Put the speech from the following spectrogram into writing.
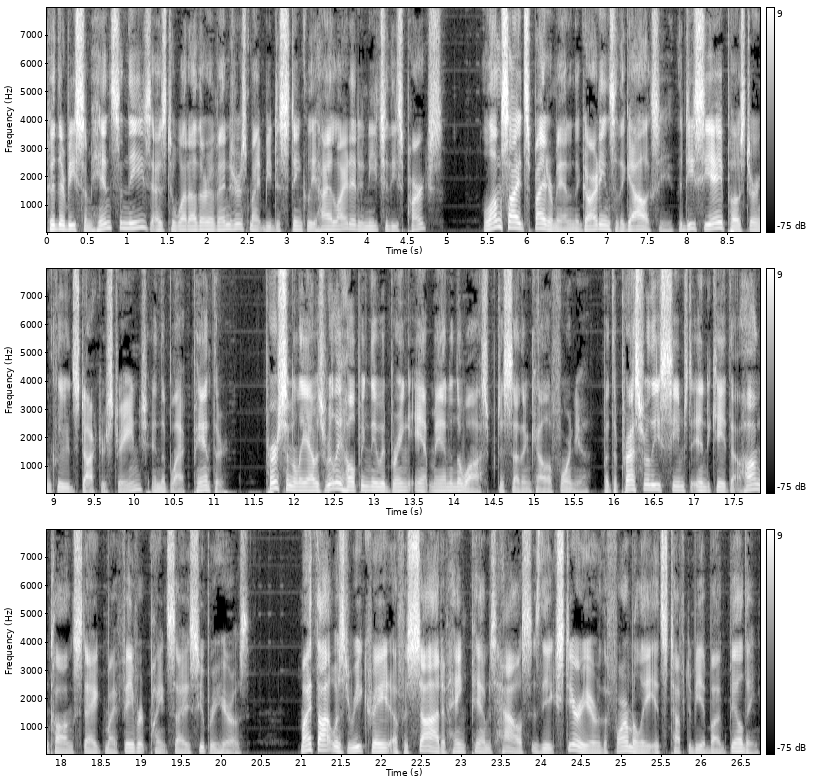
Could there be some hints in these as to what other Avengers might be distinctly highlighted in each of these parks? Alongside Spider Man and the Guardians of the Galaxy, the DCA poster includes Doctor Strange and the Black Panther. Personally, I was really hoping they would bring Ant Man and the Wasp to Southern California, but the press release seems to indicate that Hong Kong snagged my favorite pint sized superheroes. My thought was to recreate a facade of Hank Pym's house as the exterior of the formerly It's Tough to Be a Bug building.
